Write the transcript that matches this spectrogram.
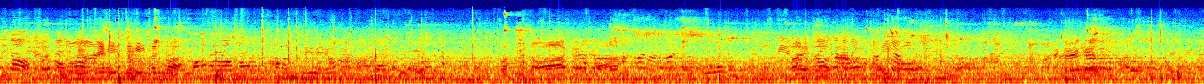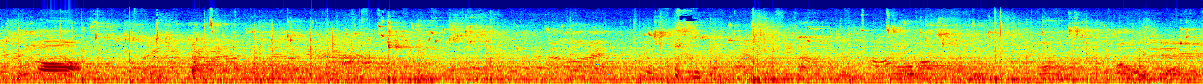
呢個。你起你起身啩？我肯死你咯！接受啦，繼續啦。唔係，都係。好個。Thank you.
